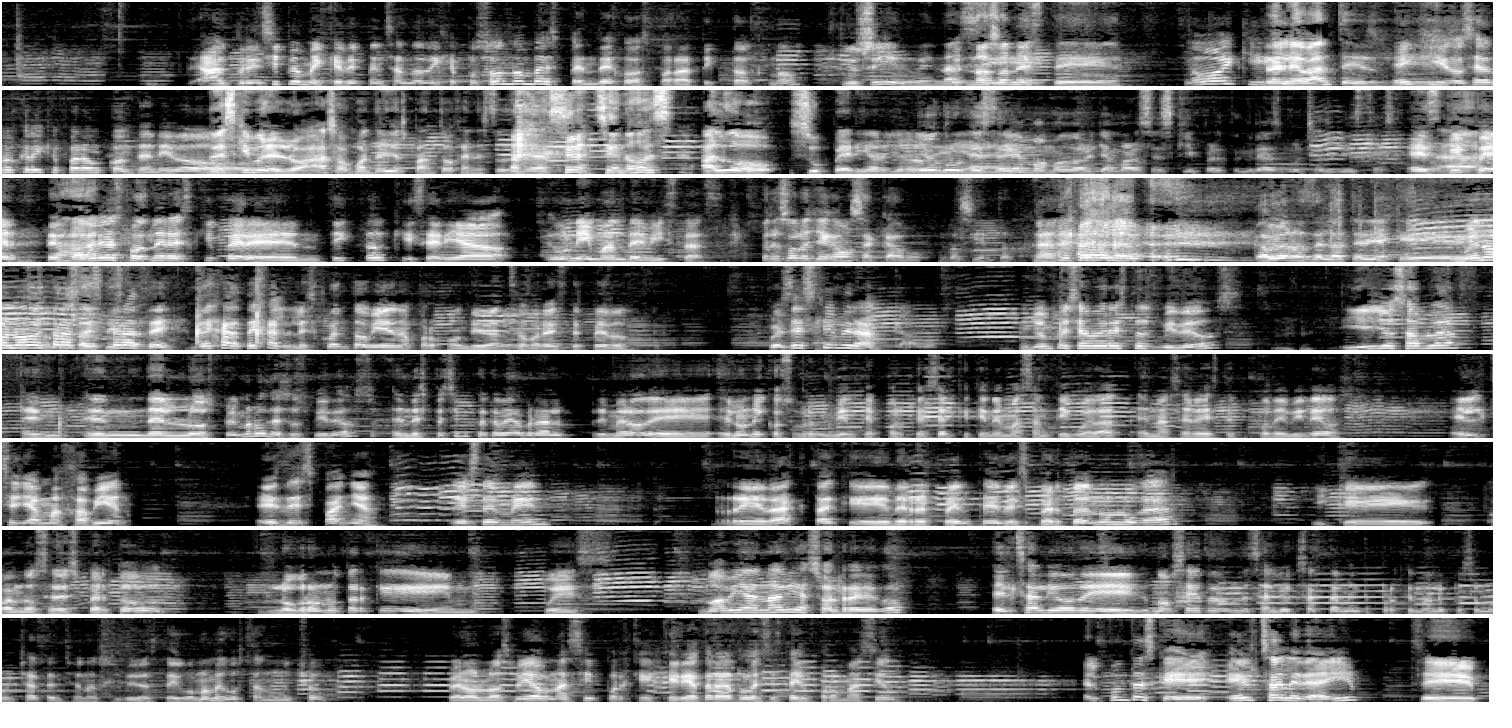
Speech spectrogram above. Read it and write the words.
Al principio me quedé pensando, dije, pues son nombres pendejos para TikTok, ¿no? Pues sí, güey. Pues no sí. son este No, X. relevantes, güey. X, o sea, no creí que fuera un contenido No es Kimberly Loazo o Juan de Dios Pantoja en estos días. si no, es algo superior, yo lo Yo creo diría, que estaría ¿eh? mamador llamarse Skipper, tendrías muchas vistas. Skipper, te Ah. podrías poner Skipper en TikTok y sería un imán de vistas. Pero solo llegamos a cabo, lo siento. Háblanos de la teoría que... Bueno, no, espérate, artistas- espérate. Deja, déjale, les cuento bien a profundidad sobre este pedo. Pues es que, mira, yo empecé a ver estos videos y ellos hablan en, en los primeros de sus videos. En específico te voy a hablar primero de El único sobreviviente, porque es el que tiene más antigüedad en hacer este tipo de videos. Él se llama Javier, es de España. Este men redacta que de repente despertó en un lugar y que cuando se despertó logró notar que pues no había nadie a su alrededor. Él salió de, no sé de dónde salió exactamente porque no le puse mucha atención a sus videos, te digo, no me gustan mucho, pero los vi aún así porque quería traerles esta información. El punto es que él sale de ahí, se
